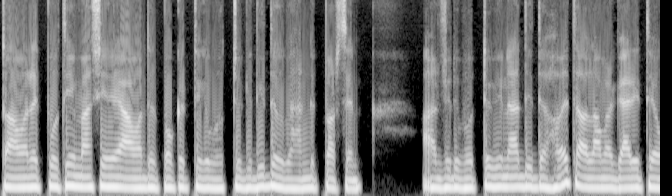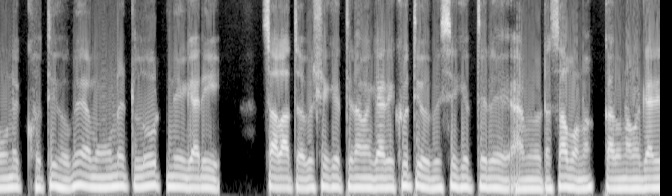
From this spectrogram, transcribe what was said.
তো আমাদের প্রতি মাসে আমাদের পকেট থেকে ভর্তুকি দিতে হবে হান্ড্রেড পার্সেন্ট আর যদি ভর্তুকি না দিতে হয়, তাহলে আমার গাড়িতে অনেক ক্ষতি হবে এবং অনেক লোড নিয়ে গাড়ি চালাতে হবে। সেক্ষেত্রে আমার গাড়ি ক্ষতি হবে, সেক্ষেত্রে আমি ওটা চাবো না, কারণ আমার গাড়ি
